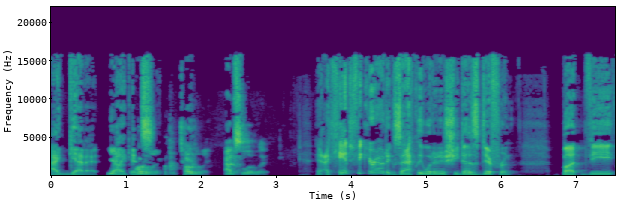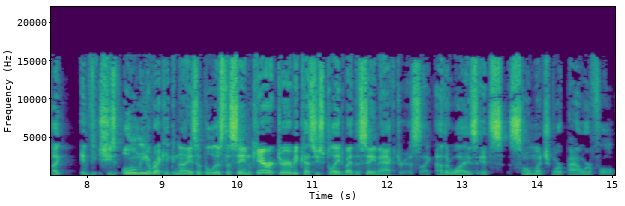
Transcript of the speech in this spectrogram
I get it. Yeah, like totally, totally, absolutely. Yeah, I can't figure out exactly what it is she does different, but the like she's only recognizable as the same character because she's played by the same actress. Like otherwise, it's so much more powerful.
